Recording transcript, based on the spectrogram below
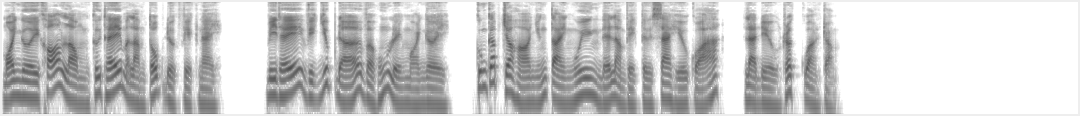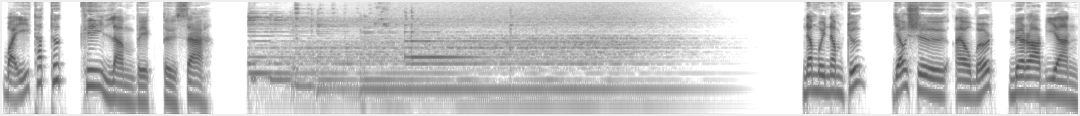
Mọi người khó lòng cứ thế mà làm tốt được việc này. Vì thế, việc giúp đỡ và huấn luyện mọi người, cung cấp cho họ những tài nguyên để làm việc từ xa hiệu quả là điều rất quan trọng. 7 thách thức khi làm việc từ xa. Năm mươi năm trước, giáo sư Albert Merabian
